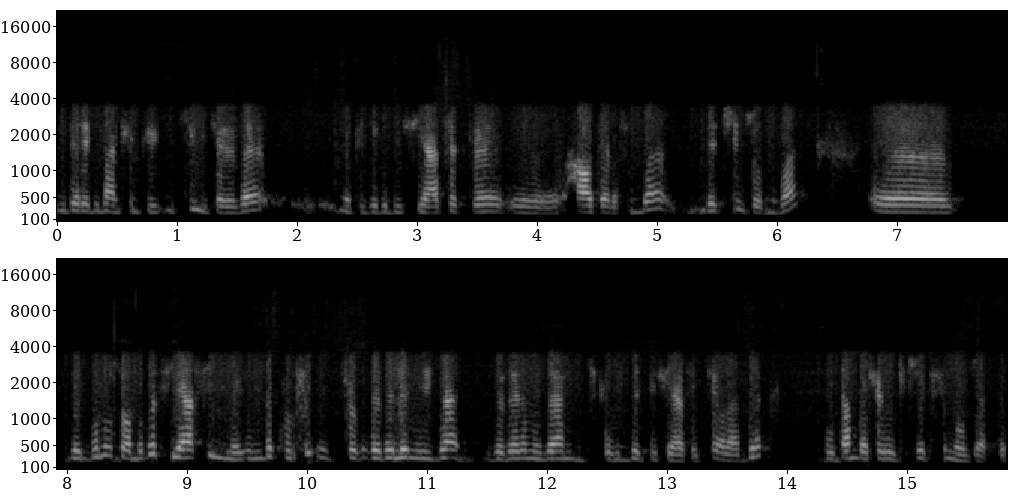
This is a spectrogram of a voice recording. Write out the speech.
giderebilen çünkü iki ülkede de neticede bir siyaset ve e, halk arasında iletişim sorunu var. E, ve bunun sonunda da siyasi imajında çok zedelemeden, zedelemeden çıkabilecek bir siyasetçi herhalde buradan başarılı çıkacak isim olacaktır.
